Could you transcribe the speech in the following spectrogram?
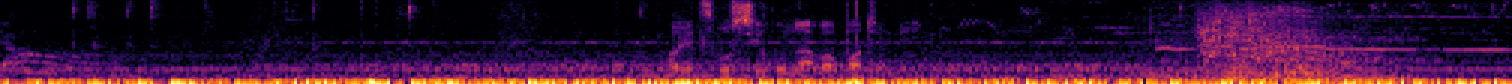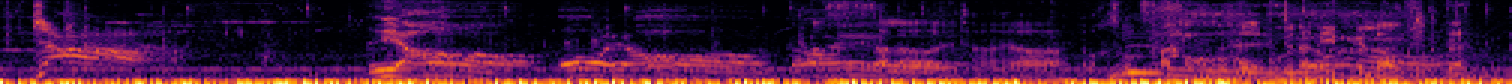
Ja. Oh, jetzt muss die Rune aber bottom liegen. Ja! Ja. Oh ja. Salah, Geil. Alter, ja. Auch so fuck, ich bin daneben gelaufen.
